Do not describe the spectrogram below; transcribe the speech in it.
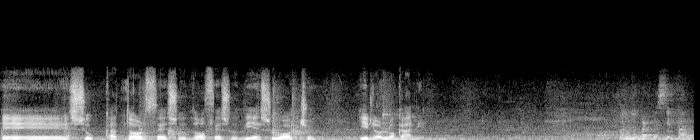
eh, sub 14, sub 12, sub 10, sub 8 y los locales. ¿Cuántos participantes?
